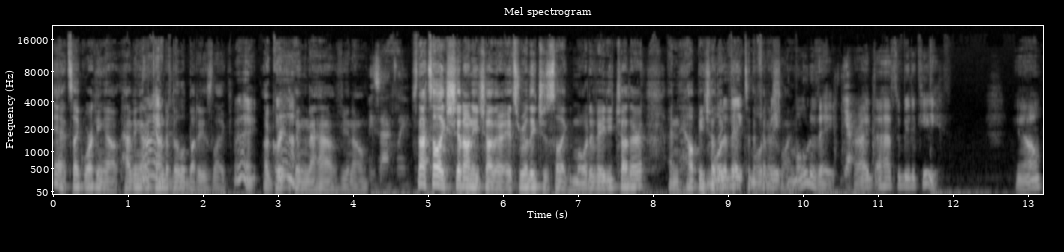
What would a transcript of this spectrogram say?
Yeah, it's like working out. Having an Right. accountability buddy is like right a great yeah. thing to have. You know, Exactly. it's not to like shit on each other. It's really just to, like motivate each other and help each other motivate, get to the motivate, finish line. motivate. Yeah. Right? That has to be the key. You know?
